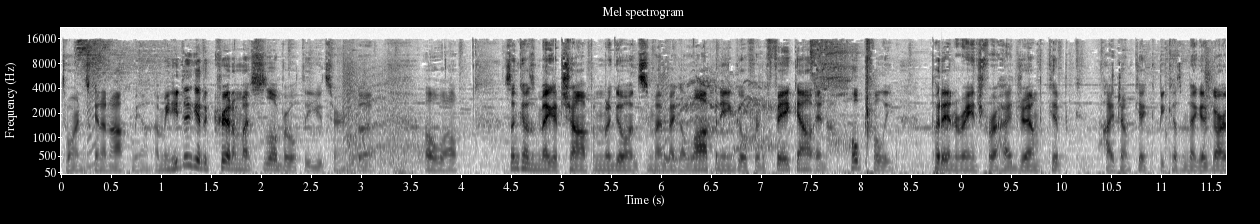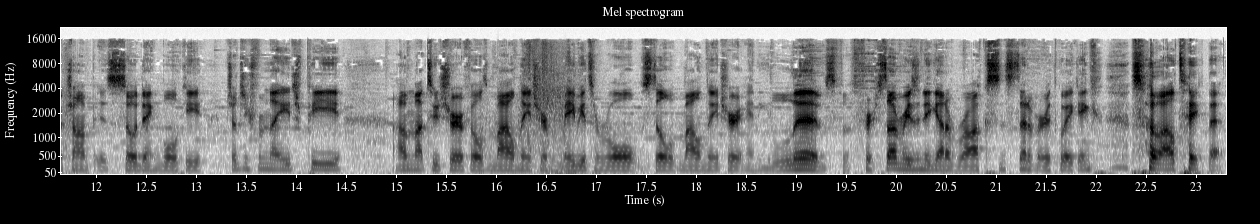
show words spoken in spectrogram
Torn's gonna knock me out. I mean, he did get a crit on my Slowbro with the U-turn, but oh well. So comes Mega Chomp. I'm gonna go into my Mega Lopunny and go for the Fake Out, and hopefully put it in range for a high jump kick, high jump kick because Mega Garchomp is so dang bulky. Judging from the HP, I'm not too sure if it was mild nature. Maybe it's a roll still with mild nature, and he lives. But for some reason, he got a rocks instead of earthquaking. so I'll take that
